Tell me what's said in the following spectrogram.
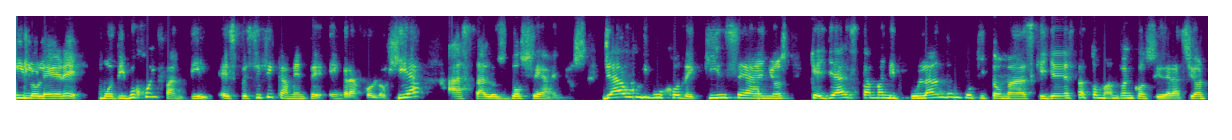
y lo leeré como dibujo infantil, específicamente en grafología, hasta los 12 años. Ya un dibujo de 15 años que ya está manipulando un poquito más, que ya está tomando en consideración,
